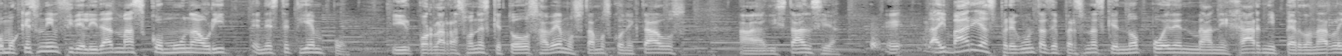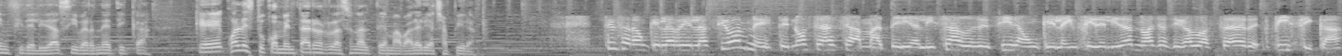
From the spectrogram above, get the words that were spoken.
como que es una infidelidad más común ahorita, en este tiempo, y por las razones que todos sabemos, estamos conectados a distancia. Eh, hay varias preguntas de personas que no pueden manejar ni perdonar la infidelidad cibernética. ¿Qué, ¿Cuál es tu comentario en relación al tema, Valeria Chapira? César, aunque la relación este, no se haya materializado, es decir, aunque la infidelidad no haya llegado a ser física,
